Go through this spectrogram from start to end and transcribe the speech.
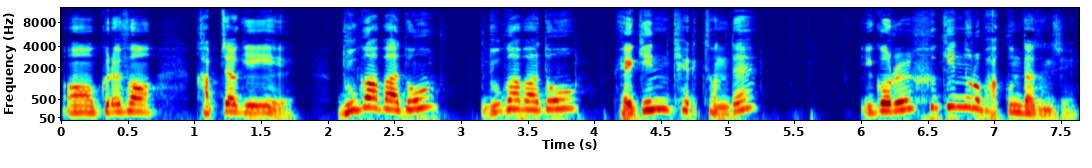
어 그래서 갑자기 누가 봐도 누가 봐도 백인 캐릭터인데 이거를 흑인으로 바꾼다든지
